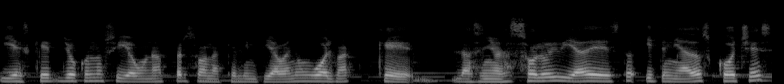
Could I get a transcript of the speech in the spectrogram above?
Y es que yo conocí a una persona que limpiaba en un Walmart que la señora solo vivía de esto y tenía dos coches,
